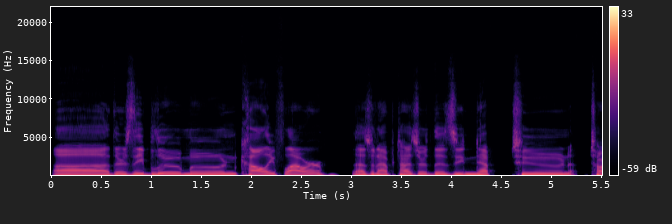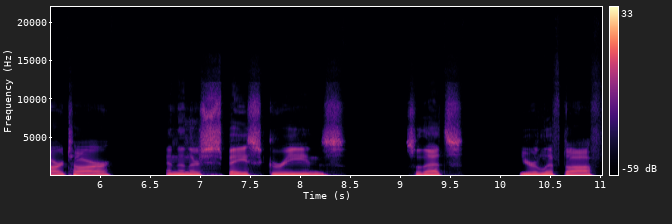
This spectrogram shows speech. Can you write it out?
Uh, there's the Blue Moon cauliflower as an appetizer. There's the Neptune tartar, and then there's Space Greens. So that's your liftoff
